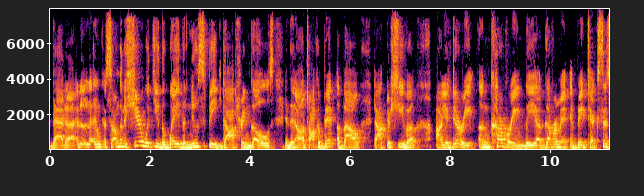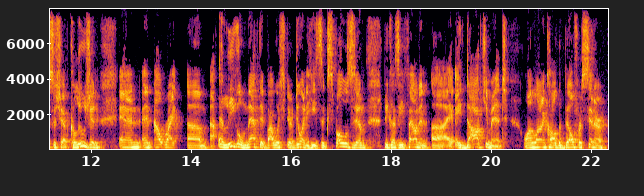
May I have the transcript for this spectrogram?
that. Uh, so I'm going to share with you the way the Newspeak doctrine goes, and then I'll talk a bit about Dr. Shiva Ayyadurai uncovering the uh, government and big tech censorship collusion and an outright um, illegal method by which they're doing it. He's exposed them because he found an, uh, a document online called the Belfer Center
